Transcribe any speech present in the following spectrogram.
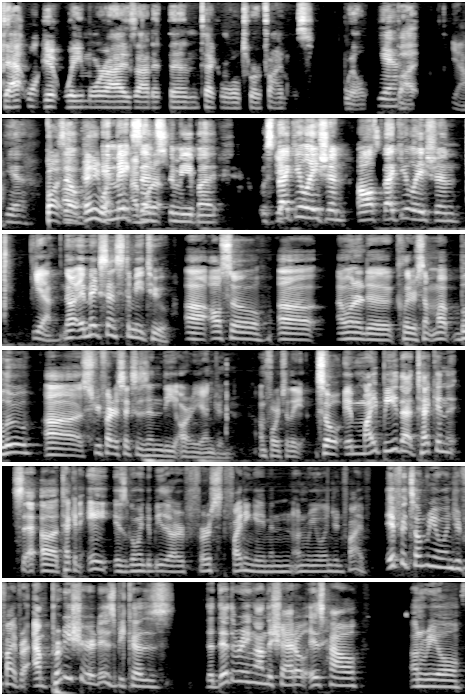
that will get way more eyes on it than Tekken World Tour Finals will. yeah. But yeah. Yeah. But So um, anyway, it makes I wanna- sense to me, but speculation, all speculation. Yeah, no, it makes sense to me too. Uh, also, uh, I wanted to clear something up. Blue, uh, Street Fighter Six is in the RE engine, unfortunately. So it might be that Tekken, uh, Tekken Eight is going to be our first fighting game in Unreal Engine Five. If it's Unreal Engine Five, right? I'm pretty sure it is because the dithering on the shadow is how Unreal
